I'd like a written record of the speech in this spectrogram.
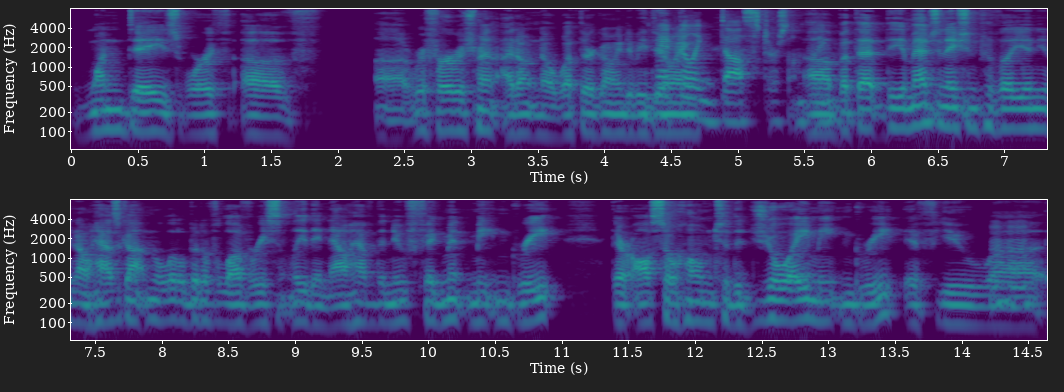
One day's worth of uh, refurbishment. I don't know what they're going to be They have doing. to like dust or something. Uh, but that the Imagination Pavilion, you know, has gotten a little bit of love recently. They now have the new Figment meet and greet. They're also home to the Joy meet and greet if you uh, Mhm.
